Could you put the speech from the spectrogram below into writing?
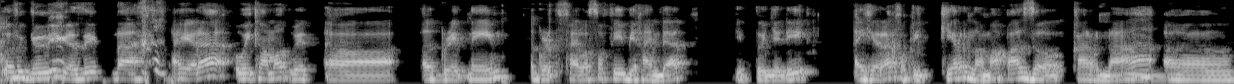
Langsung geli gak sih? Nah, akhirnya we come out with uh, a great name, a great philosophy behind that. Itu jadi akhirnya kepikir nama puzzle karena uh,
